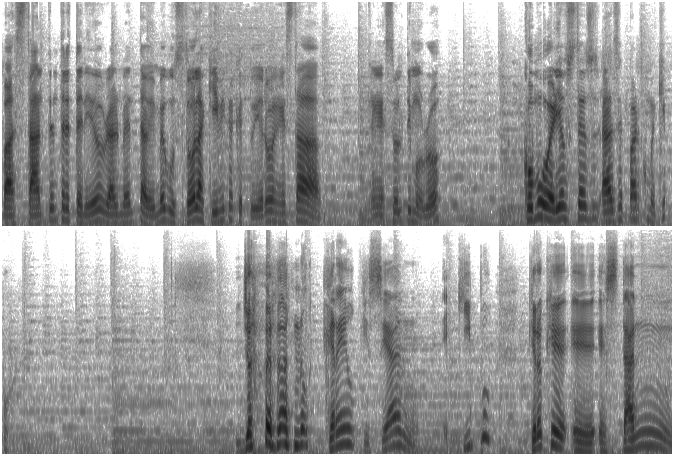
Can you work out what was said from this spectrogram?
bastante entretenido realmente. A mí me gustó la química que tuvieron en esta en este último Raw. ¿Cómo vería usted a ese par como equipo? Yo la verdad no creo que sean equipo. Creo que eh, están,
